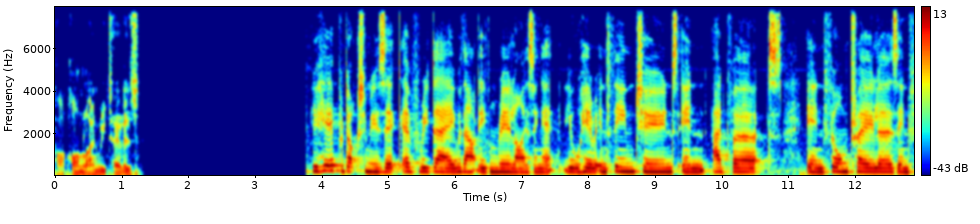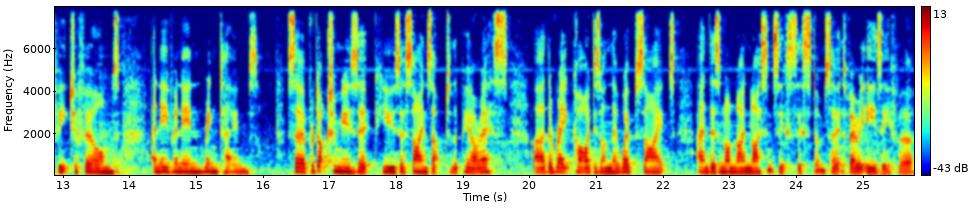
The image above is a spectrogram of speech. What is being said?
online retailers. You hear production music every day without even realising it. You'll hear it in theme tunes, in adverts, in film trailers, in feature films, and even in ringtones. So a production music user signs up to the PRS, uh, the rate card is on their website, and there's an online licensing system, so it's very easy for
